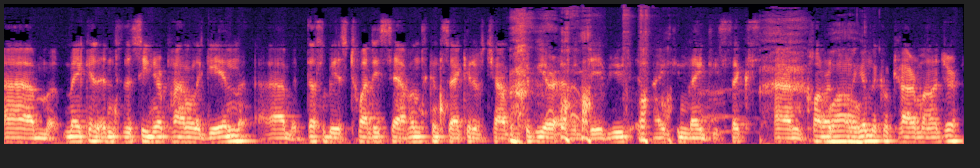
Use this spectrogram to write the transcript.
um, make it into the senior panel again. Um, this will be his 27th consecutive championship year, having debuted in 1996. And Conor wow. Cunningham, the Kilcar manager,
